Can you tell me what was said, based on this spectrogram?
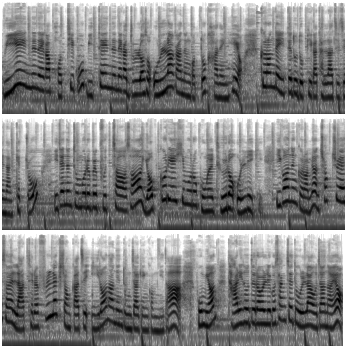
위에 있는 애가 버티고 밑에 있는 애가 눌러서 올라가는 것도 가능해요. 그런데 이때도 높이가 달라지진 않겠죠? 이제는 두 무릎을 붙여서 옆구리의 힘으로 공을 들어 올리기. 이거는 그러면 척추에서의 라테럴 플렉션까지 일어나는 동작인 겁니다. 보면 다리도 들어 올리고 상체도 올라오잖아요.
